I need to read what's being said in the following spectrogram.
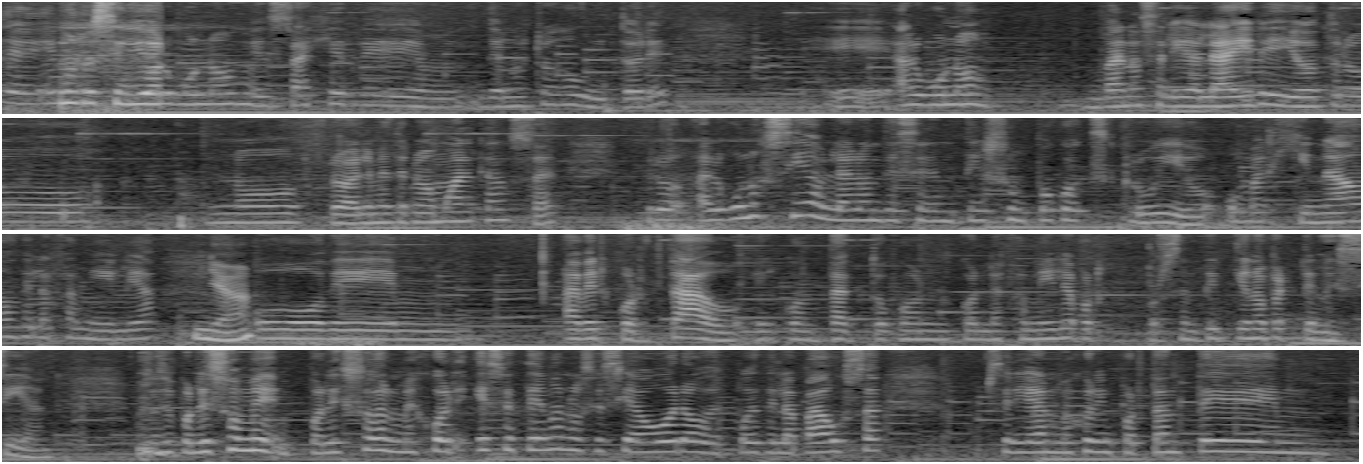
eh, hemos recibido algunos mensajes de, de nuestros auditores. Eh, algunos van a salir al aire y otros no probablemente no vamos a alcanzar. Pero algunos sí hablaron de sentirse un poco excluidos o marginados de la familia o de mm, haber cortado el contacto con, con la familia por, por sentir que no pertenecían. Entonces por eso me, por eso a lo mejor ese tema, no sé si ahora o después de la pausa, sería a lo mejor importante mm,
